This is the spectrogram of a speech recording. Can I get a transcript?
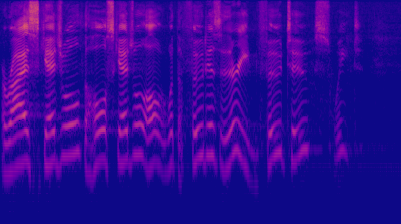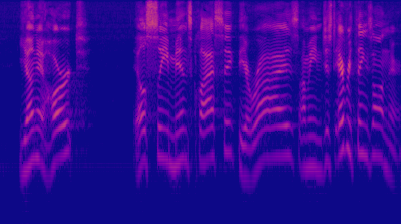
Arise schedule, the whole schedule, all what the food is. They're eating food too. Sweet. Young at Heart, LC Men's Classic, the Arise. I mean, just everything's on there.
